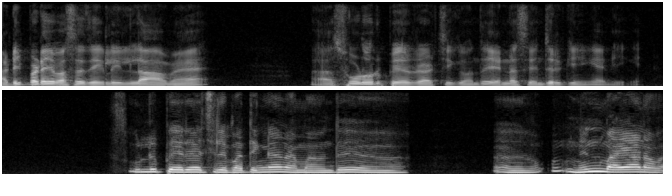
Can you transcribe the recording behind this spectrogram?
அடிப்படை வசதிகள் இல்லாமல் சூலூர் பேரூராட்சிக்கு வந்து என்ன செஞ்சுருக்கீங்க நீங்கள் சூலூர் பேரூராட்சியில் பார்த்திங்கன்னா நம்ம வந்து மின் மயானம்.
